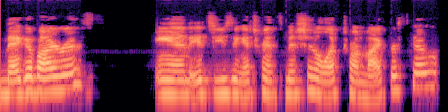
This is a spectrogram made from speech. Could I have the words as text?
megavirus, and it's using a transmission electron microscope,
